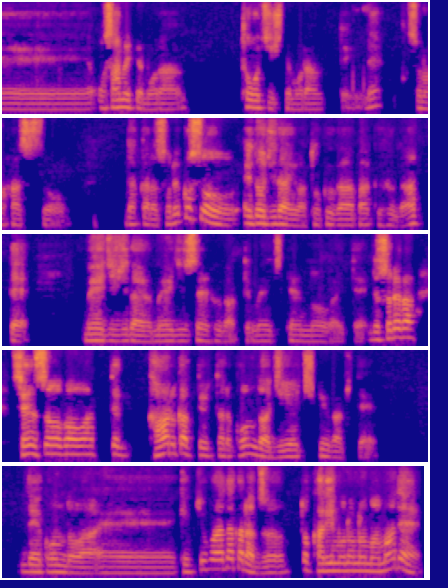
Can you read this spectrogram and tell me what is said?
えー収めてもらう、統治してもらうっていうね、その発想。だからそれこそ、江戸時代は徳川幕府があって、明治時代は明治政府があって、明治天皇がいて、で、それが戦争が終わって変わるかって言ったら、今度は GHQ が来て、で、今度は、えー、結局はだからずっと借り物のままで、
